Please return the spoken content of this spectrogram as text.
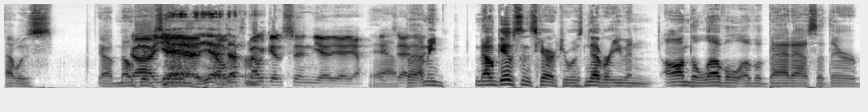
that was uh, Mel Uh, Gibson. yeah, Yeah, yeah, Mel, definitely. Mel Gibson. Yeah, yeah, yeah. Yeah, exactly. but I mean, Mel Gibson's character was never even on the level of a badass that they're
